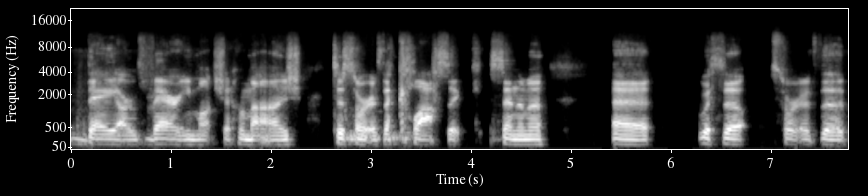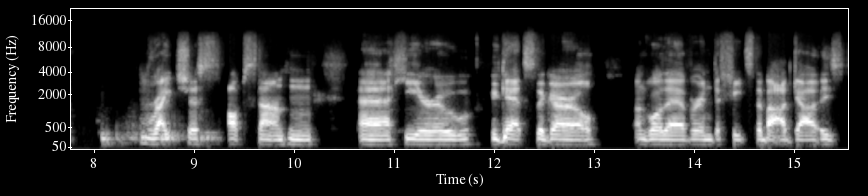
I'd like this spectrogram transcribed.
they are very much a homage to sort of the classic cinema uh, with the sort of the righteous, upstanding uh, hero who gets the girl and whatever and defeats the bad guys.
